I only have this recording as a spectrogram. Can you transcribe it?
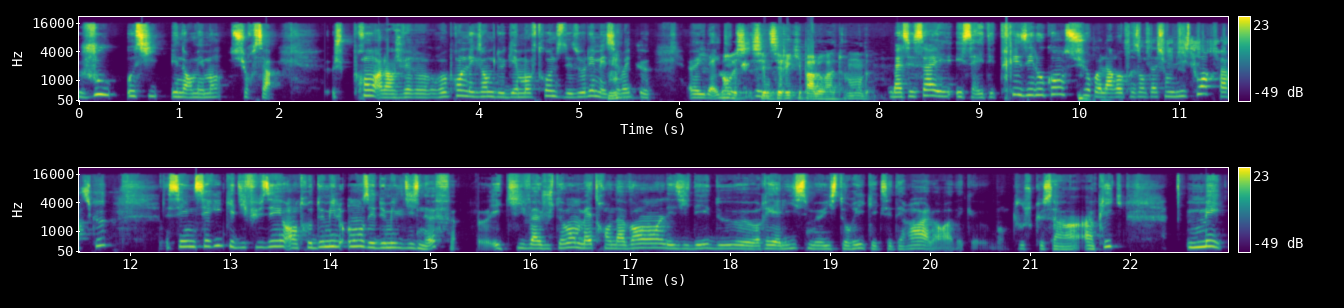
jouent aussi énormément sur ça je prends, alors je vais reprendre l'exemple de Game of Thrones, désolé, mais c'est mmh. vrai que euh, il a été. c'est une série qui parlera à tout le monde. Bah c'est ça, et, ça a été très éloquent sur la représentation de l'histoire parce que c'est une série qui est diffusée entre 2011 et 2019 euh, et qui va justement mettre en avant les idées de euh, réalisme historique, etc. Alors avec tout ce que ça implique, mais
